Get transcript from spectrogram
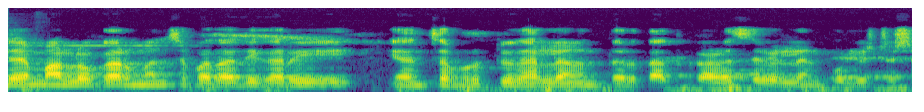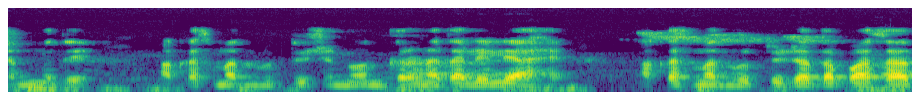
जय मालोकार मनसे पदाधिकारी यांचा मृत्यू झाल्यानंतर तात्काळ सिव्हिल लाईन पोलीस स्टेशनमध्ये अकस्मात मृत्यूची नोंद करण्यात आलेली आहे. अकस्मात मृत्यूच्या तपासात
